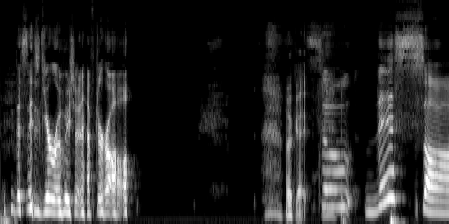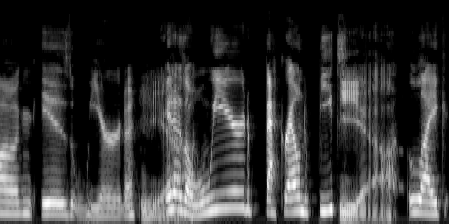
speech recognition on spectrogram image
This is Eurovision after all. Okay. So this song is weird. Yeah. It has a weird background beat, Yeah. like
